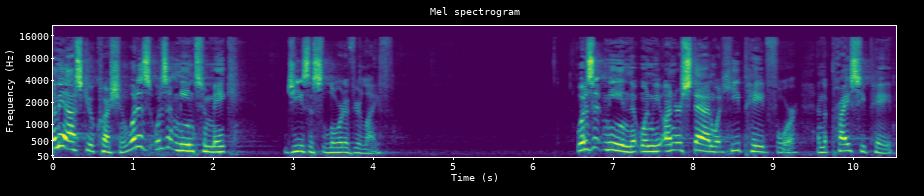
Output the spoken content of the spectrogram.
Let me ask you a question. What, is, what does it mean to make Jesus Lord of your life? What does it mean that when we understand what he paid for and the price he paid,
